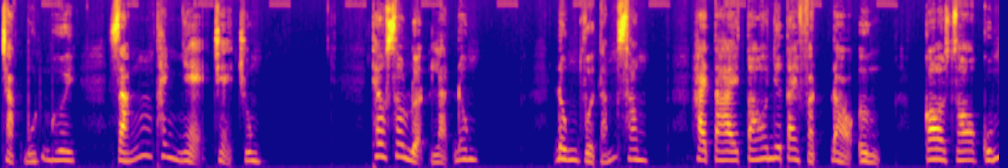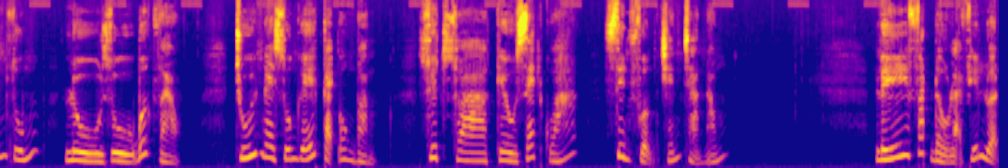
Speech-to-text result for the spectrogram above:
chạc 40, dáng thanh nhẹ trẻ trung. Theo sau Luận là Đông. Đông vừa tắm xong, hai tai to như tay Phật đỏ ửng, co do cúm rúm, lù dù bước vào, chúi ngay xuống ghế cạnh ông Bằng, suýt xoa kêu rét quá, xin Phượng chén trà nóng. Lý phát đầu lại phía Luận,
